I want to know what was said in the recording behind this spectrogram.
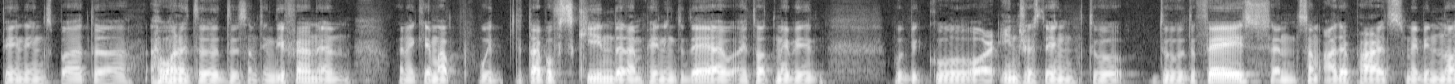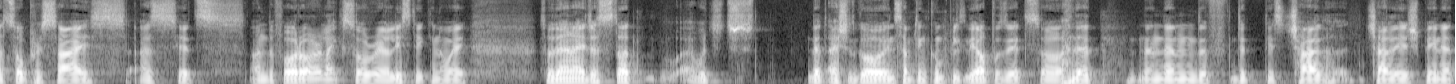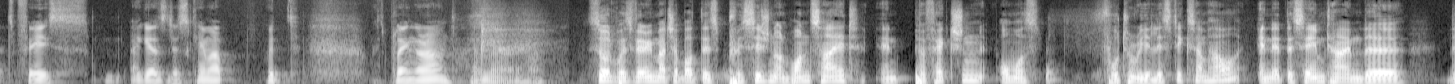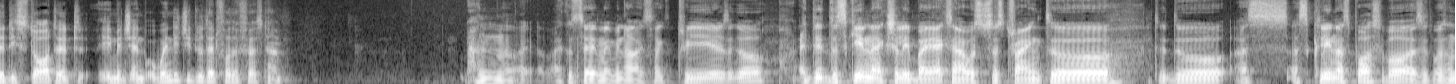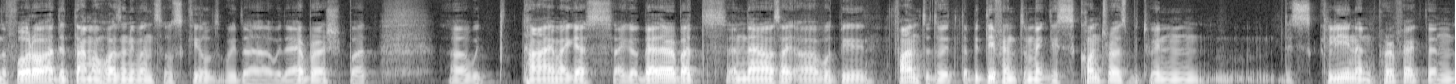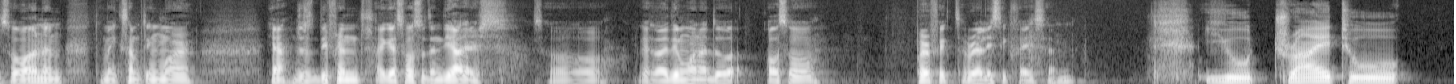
paintings, but uh, I wanted to do something different. And when I came up with the type of skin that I'm painting today, I, I thought maybe it would be cool or interesting to do the face and some other parts maybe not so precise as it's on the photo or like so realistic in a way so then i just thought i would that i should go in something completely opposite so that and then the, the this child childish peanut face i guess just came up with with playing around and uh, yeah. so it was very much about this precision on one side and perfection almost photorealistic somehow, and at the same time the the distorted image. And when did you do that for the first time? And I, I could say maybe now it's like three years ago. I did the skin actually by accident. I was just trying to to do as as clean as possible as it was on the photo. At that time, I wasn't even so skilled with the with the airbrush, but uh, with time, I guess I got better. But and then I was like, oh, it would be fun to do it a bit different to make this contrast between this clean and perfect and so on and to make something more yeah just different i guess also than the others. So because i didn't want to do also perfect realistic face and you try to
